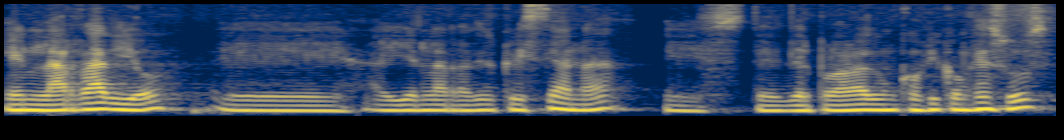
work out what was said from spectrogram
en la radio, eh, ahí en la radio cristiana, este, del programa de Un Coffee con Jesús,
